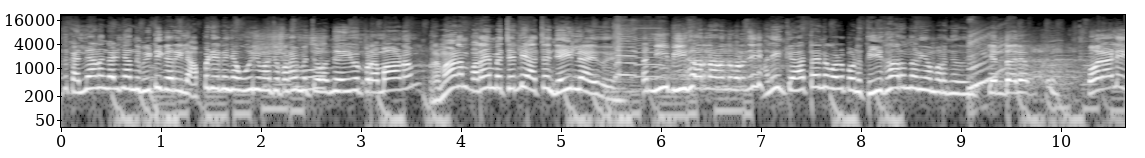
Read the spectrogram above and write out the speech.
അത് കല്യാണം കഴിഞ്ഞ അന്ന് വീട്ടിൽ കയറിയില്ല. അപ്പോഴേ ഞാൻ ഊരി മാറ്റി പണയം വെച്ചോ ദൈവം പ്രമാണം. പ്രമാണം പണയം വെച്ചല്ലേ അച്ഛൻ ജയിലിലായത്. നീ ബീഹാറിലാണെന്ന് പറഞ്ഞ്? അല്ലെങ്കിൽ കേട്ടതിന്റെ കുഴപ്പമാണ്. തീഹാർ എന്നാണ് ഞാൻ പറഞ്ഞത്. എന്തായാലും മോനാളി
